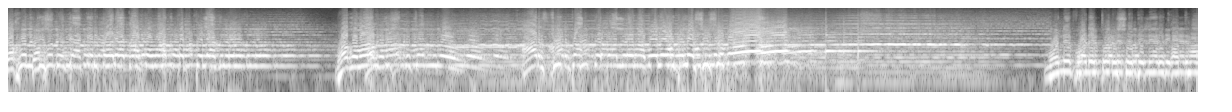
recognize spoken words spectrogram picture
যখন কৃষ্ণকে একের পর এক অপমান করতে লাগল, ভগবান কৃষ্ণচন্দ্র আর স্থির থাকতে পারল না বলে উঠল শিশুপাল মনে পড়ে তোর সেদিনের কথা?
